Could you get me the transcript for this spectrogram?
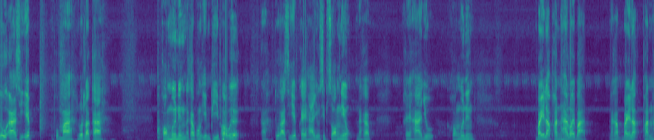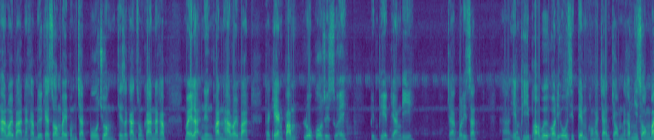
ตู้ RCF ผมมาลดราคาของมือหนึ่งนะครับของ MP Power อะตู้ RCF ใครหาอยู่ 12 นิ้วนะครับ ใครหาอยู่ของมือหนึ่งใบละพันห้าร้อยบาท นะครับใบละพันห้าร้อยบาทนะครับเหลือแค่ 2 ใบผมจัดโปรช่วงเทศกาลสงการนะครับใบละ 1,500 บาทตะแกรงปั๊มโลโก้สวยๆ เป็นเพจอย่างดี จากบริษัทอ่า MP Power Audio System ของอาจารย์จอมนะครับมี 2 ใบ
